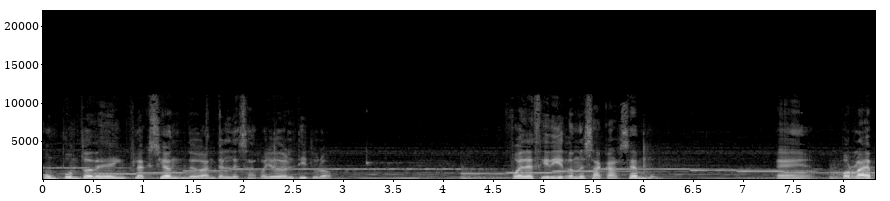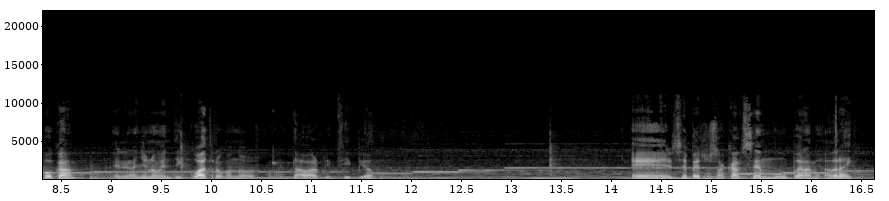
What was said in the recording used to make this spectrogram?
Un punto de inflexión durante el desarrollo del título fue decidir dónde sacar Senmu. Eh, por la época, en el año 94, cuando os comentaba al principio, eh, se pensó sacar Senmu para Mega Drive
